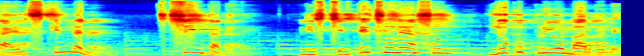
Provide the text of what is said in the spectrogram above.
টাইলস কিনবেন? চিন্তা নেই। নিশ্চিন্তে চলে আসুন লোকপ্রিয় মার্বেলে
